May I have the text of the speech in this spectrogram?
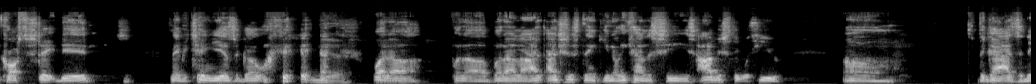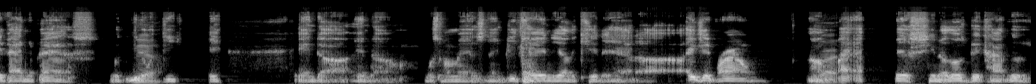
across the state did maybe 10 years ago. yeah. But, uh, but, uh, but I, I just think, you know, he kind of sees, obviously with you, um, the guys that they've had in the past with, you yeah. know, DK, and uh and uh what's my man's name DK and the other kid they had uh AJ Brown. Um, right. I, this you know those big kind those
